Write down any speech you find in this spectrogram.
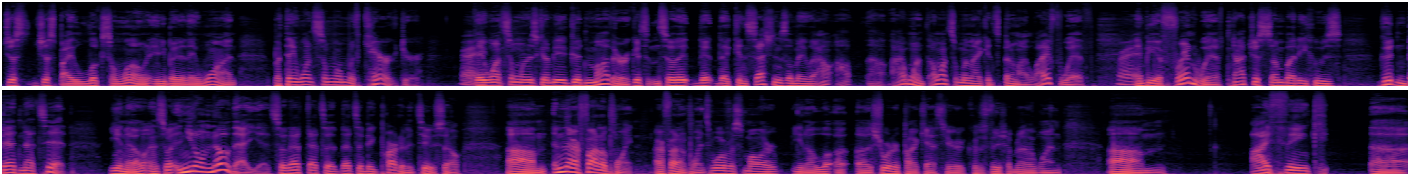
just just by looks alone, anybody they want, but they want someone with character. Right. They want someone who's going to be a good mother, a good. And so they, the, the concessions they'll make. Like, I'll, I'll, I want I want someone I can spend my life with Right. and be a friend with, not just somebody who's good in bed and that's it. You know, and so and you don't know that yet. So that that's a that's a big part of it too. So. Um, and then our final point, our final point, it's more of a smaller, you know, a, a shorter podcast here because we finish up another one. Um, I think uh,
